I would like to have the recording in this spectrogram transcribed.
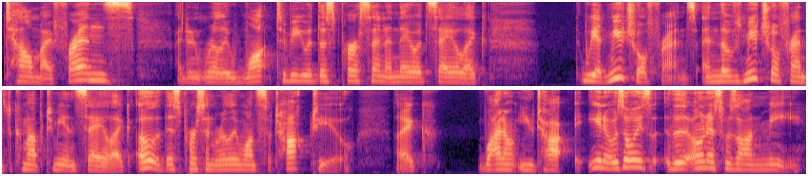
tell my friends. I didn't really want to be with this person. And they would say, like, we had mutual friends, and those mutual friends would come up to me and say, like, oh, this person really wants to talk to you. Like, why don't you talk? You know, it was always the onus was on me,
